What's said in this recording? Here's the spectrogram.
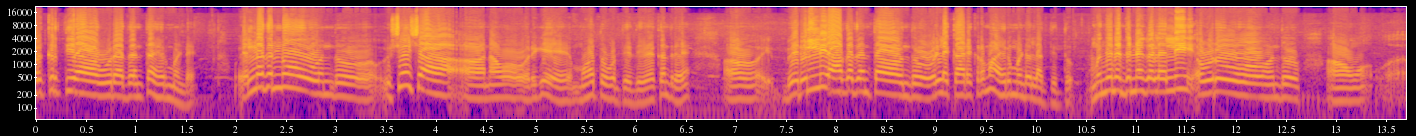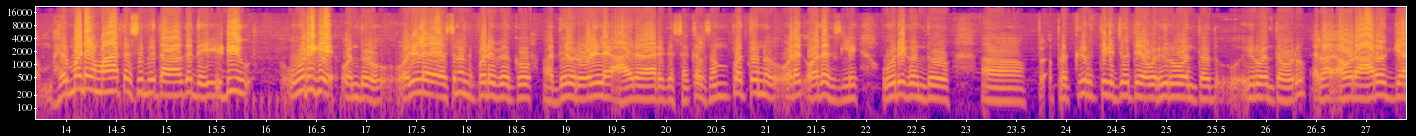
ಪ್ರಕೃತಿಯ ಊರಾದಂಥ ಹಿರ್ಮಂಡೆ. ಎಲ್ಲದನ್ನೂ ಒಂದು ವಿಶೇಷ ನಾವು ಅವರಿಗೆ ಮಹತ್ವ ಕೊಡ್ತಿದ್ದೀವಿ. ಯಾಕಂದರೆ ಬೇರೆಲ್ಲಿ ಆಗದಂಥ ಒಂದು ಒಳ್ಳೆ ಕಾರ್ಯಕ್ರಮ ಹಿರ್ಮಂಡೆಯಲ್ಲಿ ಆಗ್ತಿತ್ತು. ಮುಂದಿನ ದಿನಗಳಲ್ಲಿ ಅವರು ಒಂದು ಹಿರ್ಮಂಡೆಗೆ ಮಾತ್ರ ಸೀಮಿತ ಆಗದೆ ಇಡೀ ಊರಿಗೆ ಒಂದು ಒಳ್ಳೆ ಹೆಸರನ್ನು ಪಡಿಬೇಕು. ಆ ದೇವರು ಒಳ್ಳೆ ಆಯುರ ಆರೋಗ್ಯ ಸಕಲ ಸಂಪತ್ತನ್ನು ಒಡ ಒದಗಿಸಲಿ. ಊರಿಗೊಂದು ಪ್ರಕೃತಿಗೆ ಜೊತೆ ಅವರು ಇರುವಂಥದ್ದು ಇರುವಂಥವರು ಎಲ್ಲ ಅವರ ಆರೋಗ್ಯ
